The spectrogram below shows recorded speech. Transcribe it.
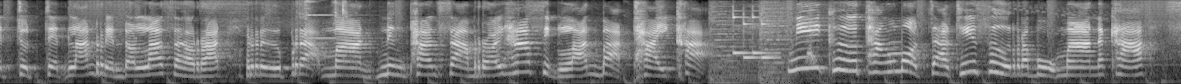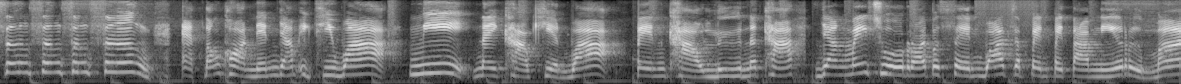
37.7 ล้านเหรียญดอลลาร์สหรัฐ หรือประมาณ 1,350 ล้านบาทไทยค่ะนี่คือทั้งหมดจากที่สื่อระบุมานะคะ ซึ่งซึ่งซึ่งซึ่งแอดต้องขอเน้นย้ำอีกทีว่า นี่ในข่าวเขียนว่าเป็นข่าวลือนะคะ ยังไม่ชัวร์ร้อยเปอร์เซนต์ว่าจะเป็นไปตามนี้หรือไม่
